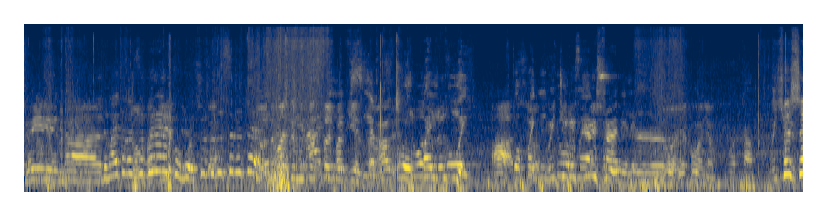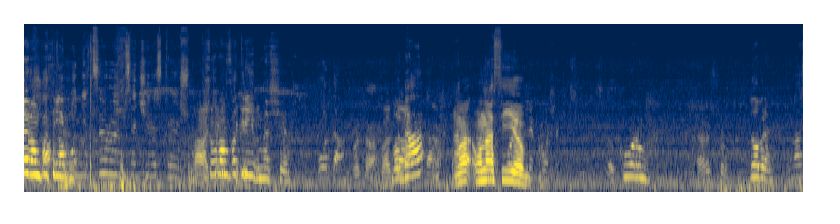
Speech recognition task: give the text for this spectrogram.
Три на... Давайте вас заберемо когось. Що ж ви тут сидите? Давайте ми на той під'їзд больной, А, кто все, паникер, мы отправили. все, я понял. Вот так. Мы Що через ще вам крышу. потрібно? Коммуницируемся через крышу. А, Що через вам кришу. потрібно ще? Вода. Вода? У нас є. Корм. Хорошо. Добре. У нас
